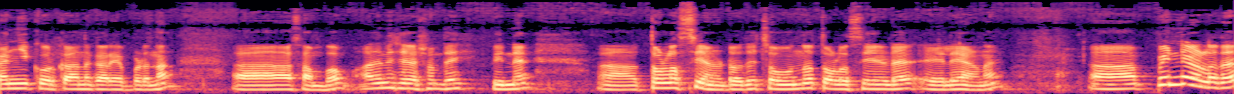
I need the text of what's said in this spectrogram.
കഞ്ഞിക്കൂർക്ക എന്നൊക്കെ അറിയപ്പെടുന്ന സംഭവം. അതിനുശേഷം ദേ പിന്നെ തുളസിയാണ് കേട്ടോ. ഇത് ചുവന്ന തുളസിയുടെ ഇലയാണ്. ആ, പിന്നെയുള്ളത്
